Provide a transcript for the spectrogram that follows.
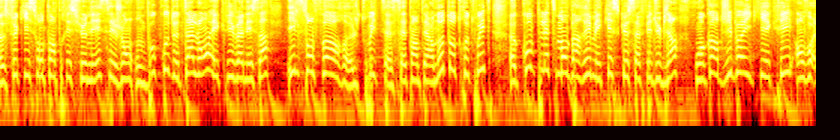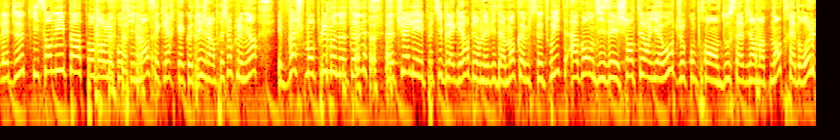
euh, ceux qui sont impressionnés. Ces gens ont beaucoup de talent, écrit Vanessa. Ils sont forts. Le tweet, cet internaute. Autre tweet, euh, complètement barré, mais qu'est-ce que ça fait du bien. Ou encore G-Boy qui écrit, en voilà deux, qui s'ennuie pas pendant le confinement. C'est clair qu'à côté, j'ai l'impression que le mien est vachement plus monotone. Euh, tu as les petits blagueurs, bien évidemment, comme ce tweet. Avant, on disait chanter en yaourt. Je comprends d'où ça vient maintenant. Très drôle.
